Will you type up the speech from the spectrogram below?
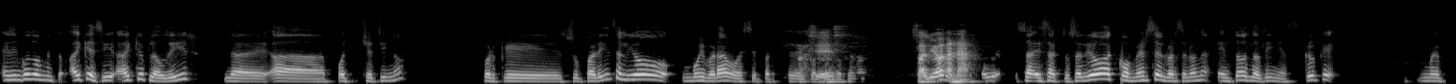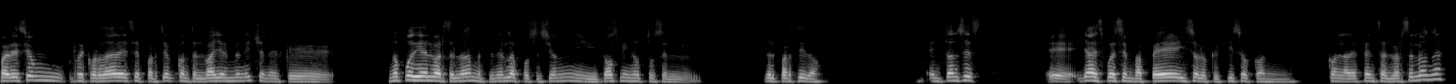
En ningún momento. Hay que decir, hay que aplaudir la- a Pochettino, porque su París salió muy bravo ese partido. Así es. Salió a ganar. Exacto, salió a comerse el Barcelona en todas las líneas. Creo que me pareció recordar ese partido contra el Bayern Múnich en el que no podía el Barcelona mantener la posesión ni dos minutos el- del partido. Entonces, eh, ya después Mbappé hizo lo que quiso con, con la defensa del Barcelona,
